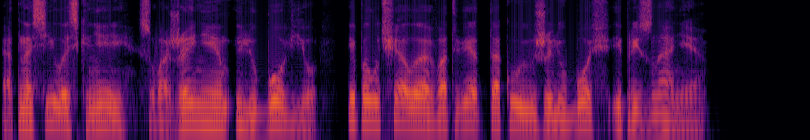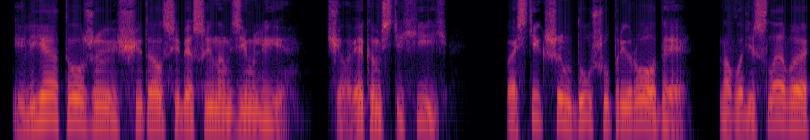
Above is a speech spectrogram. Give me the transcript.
относилась к ней с уважением и любовью и получала в ответ такую же любовь и признание. Илья тоже считал себя сыном земли, человеком стихий, постигшим душу природы, но Владислава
